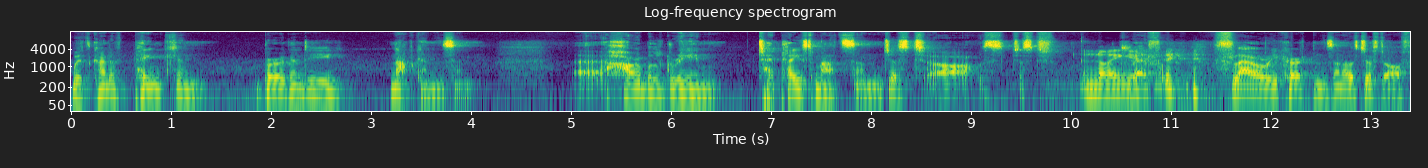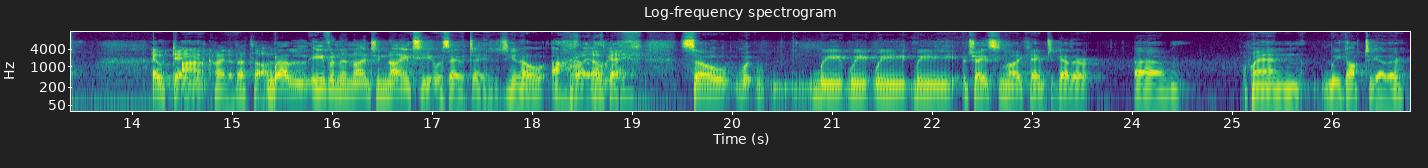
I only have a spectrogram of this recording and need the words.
with kind of pink and burgundy napkins and uh, horrible green t- placemats and just oh, it was just Annoying dreadful. flowery curtains, and it was just awful. Outdated, Uh, kind of, that's all. Well, even in 1990, it was outdated, you know. Right, okay. So we, we, we, we, Jason and I came together um, when we got together.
